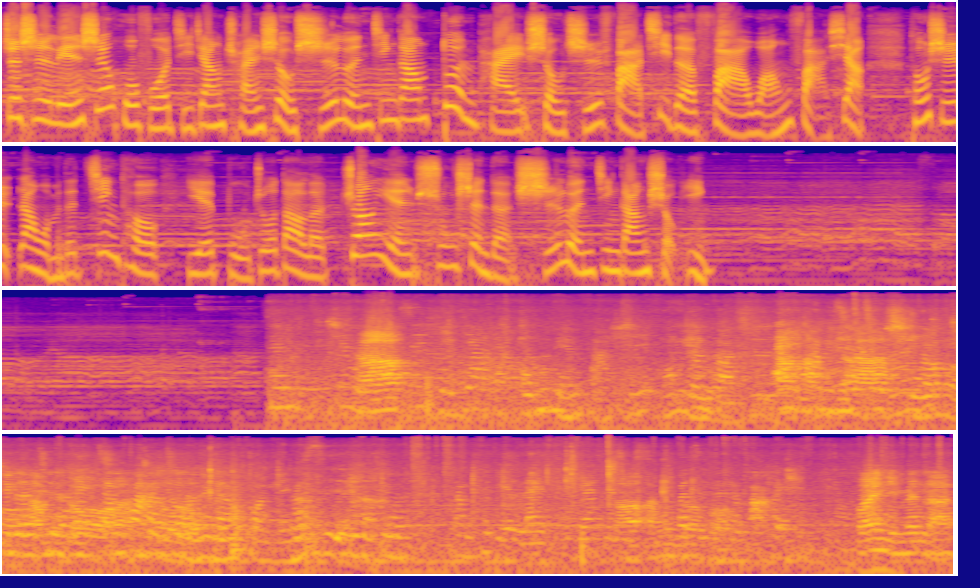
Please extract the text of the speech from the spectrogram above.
这是莲生活佛即将传授十轮金刚盾牌手持法器的法王法相，同时让我们的镜头也捕捉到了庄严殊胜的十轮金刚手印。好。宏源法师，宏源法师，哎，他们是主持，这个这个彰化有那个广元寺，他们特别来参加这次办这个法会。欢迎你们来。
